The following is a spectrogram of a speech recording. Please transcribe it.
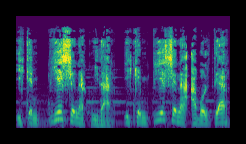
y que empiecen a cuidar y que empiecen a, a voltear.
